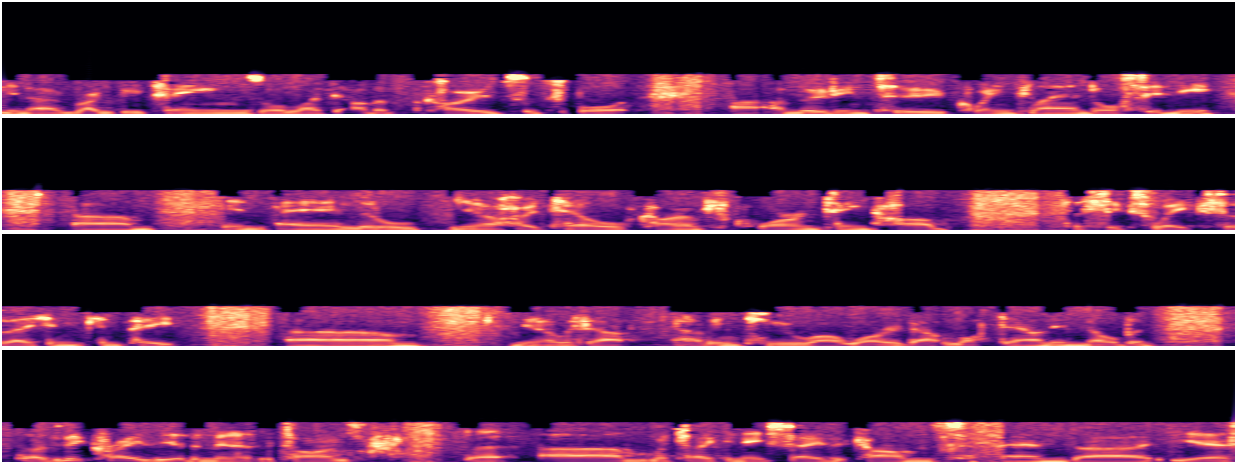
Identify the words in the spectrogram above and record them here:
you know rugby teams or like the other codes of sport uh, are moving to Queensland or Sydney um, in a little you know hotel kind of quarantine hub for six weeks, so they can compete um, you know without having to uh, worry about lockdown in Melbourne. So it's a bit crazy at the minute at the times, but um, we're taking each day as it comes, and uh, yeah,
